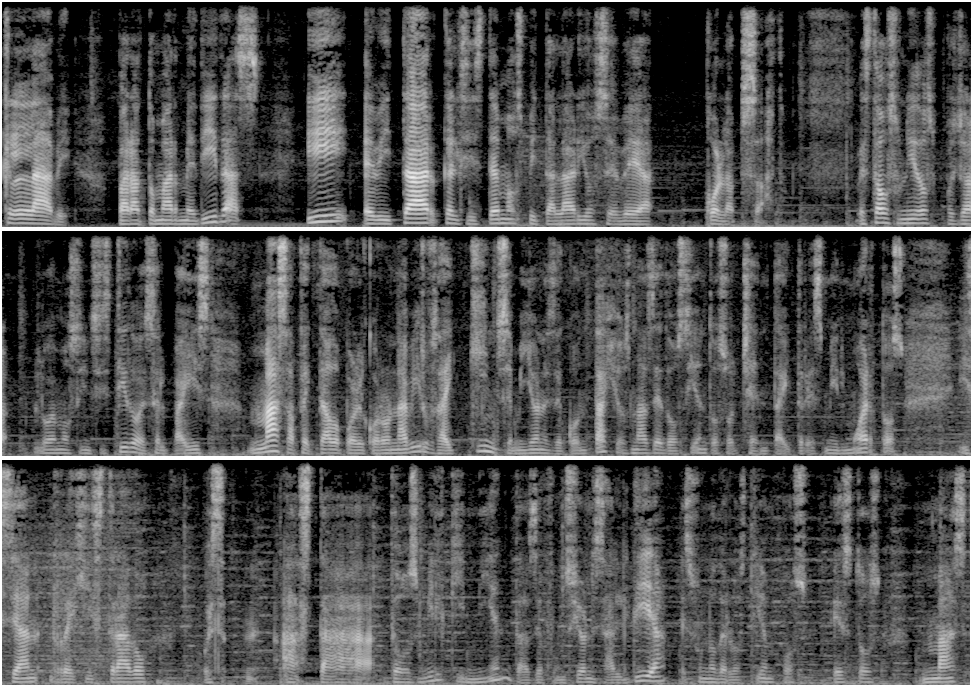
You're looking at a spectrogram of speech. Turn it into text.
clave para tomar medidas y evitar que el sistema hospitalario se vea colapsado. Estados Unidos, pues ya lo hemos insistido, es el país más afectado por el coronavirus. Hay 15 millones de contagios, más de 283 mil muertos y se han registrado pues hasta 2.500 defunciones al día. Es uno de los tiempos estos más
